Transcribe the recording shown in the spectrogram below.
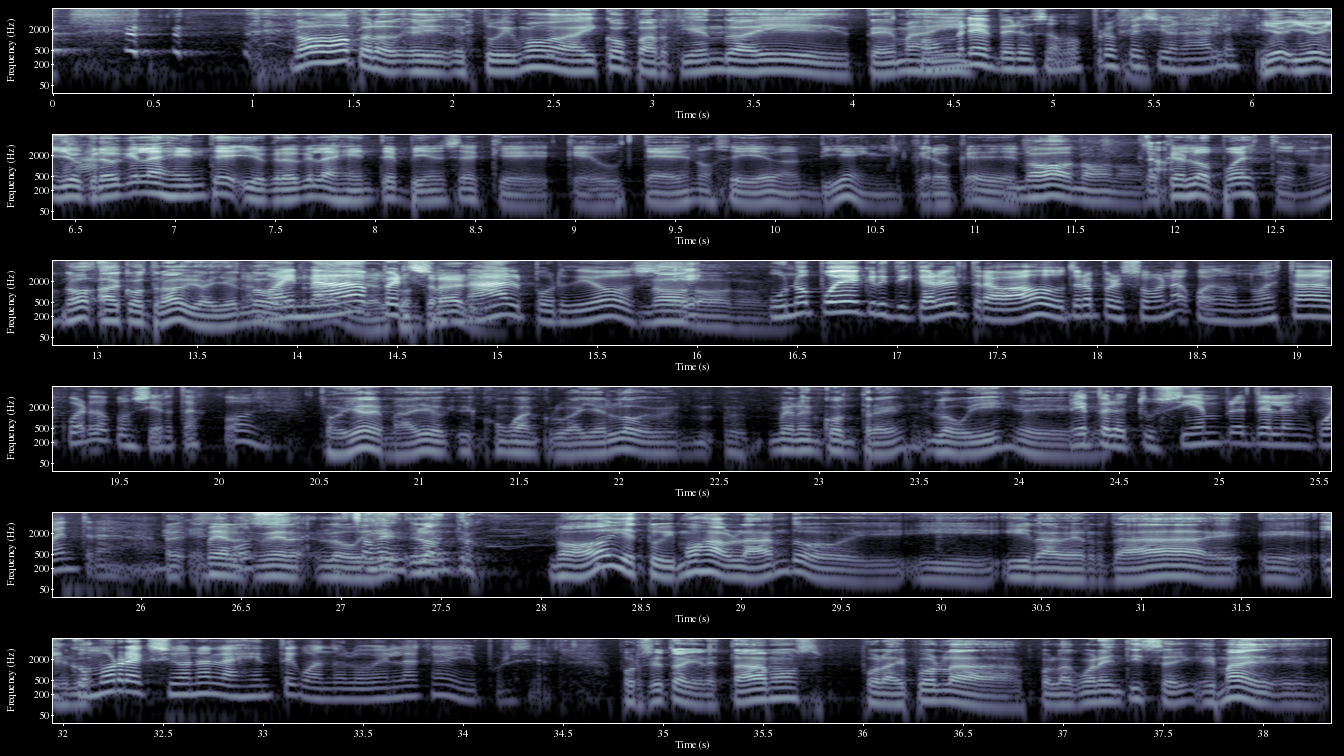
No, pero eh, estuvimos ahí compartiendo ahí temas. ahí. Hombre, pero somos profesionales. que Yo, yo, yo creo que la gente, yo creo que la gente piensa que, que ustedes no se llevan bien. Y creo que No, no, no. creo que es lo opuesto, ¿no? No, al contrario, ayer lo... No hay nada al personal, contrario. por Dios. No, Eh, no, no. Uno puede criticar el trabajo de otra persona cuando no está de acuerdo con ciertas cosas. Oye, además, yo con Juan Cruz ayer lo, me lo encontré, lo vi. eh, Eh, pero tú siempre te lo encuentras. ¿no? Eh, mira, mira, lo vi, lo-. No, y estuvimos hablando y, y- y la verdad... eh, eh, ¿Y cómo reacciona la gente cuando lo ve en la calle, por cierto? Por cierto, ayer estábamos por ahí por la, por la 46. Es más, eh,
